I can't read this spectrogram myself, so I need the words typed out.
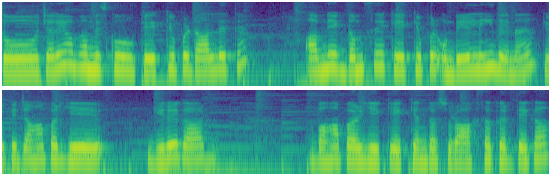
तो चलें, अब हम इसको केक के ऊपर डाल लेते हैं। आपने एकदम से केक के ऊपर उंडेल नहीं देना है, क्योंकि जहाँ पर ये गिरेगा, वहाँ पर ये केक के अंदर सुराख सा कर देगा।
